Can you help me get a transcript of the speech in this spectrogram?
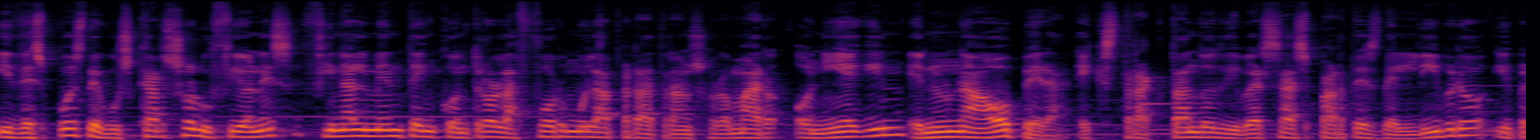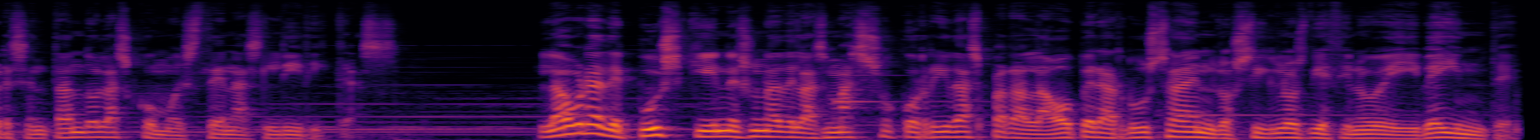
y después de buscar soluciones, finalmente encontró la fórmula para transformar Oniegin en una ópera, extractando diversas partes del libro y presentándolas como escenas líricas. La obra de Pushkin es una de las más socorridas para la ópera rusa en los siglos XIX y XX.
